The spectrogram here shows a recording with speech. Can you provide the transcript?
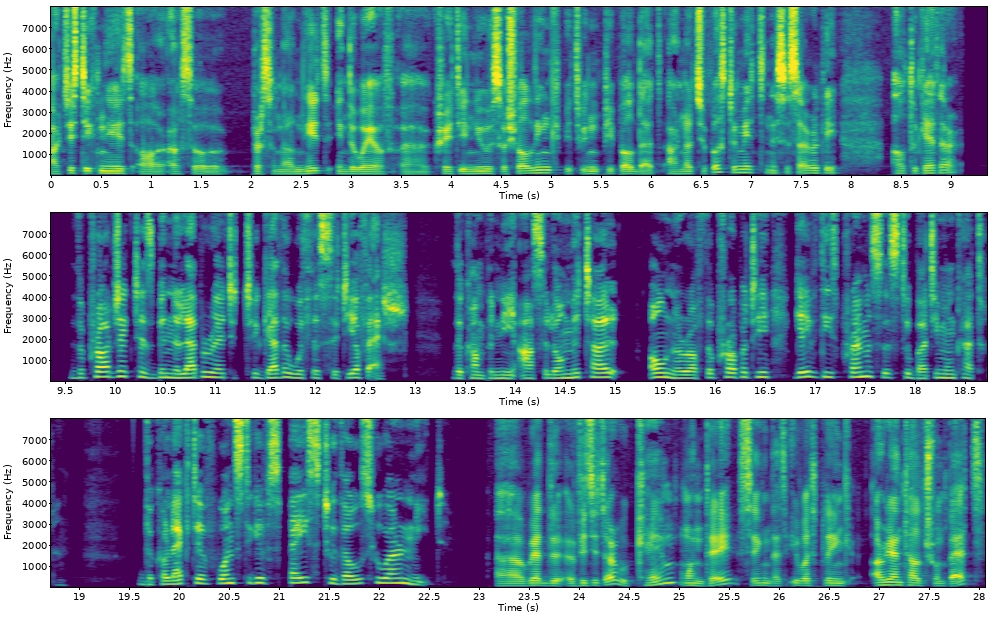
artistic needs or also personal needs in the way of uh, creating new social link between people that are not supposed to meet necessarily altogether. The project has been elaborated together with the city of Esch. The company ArcelorMittal, owner of the property, gave these premises to Bâtiment Quatre. The collective wants to give space to those who are in need. Uh, we had a visitor who came one day saying that he was playing oriental trumpet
